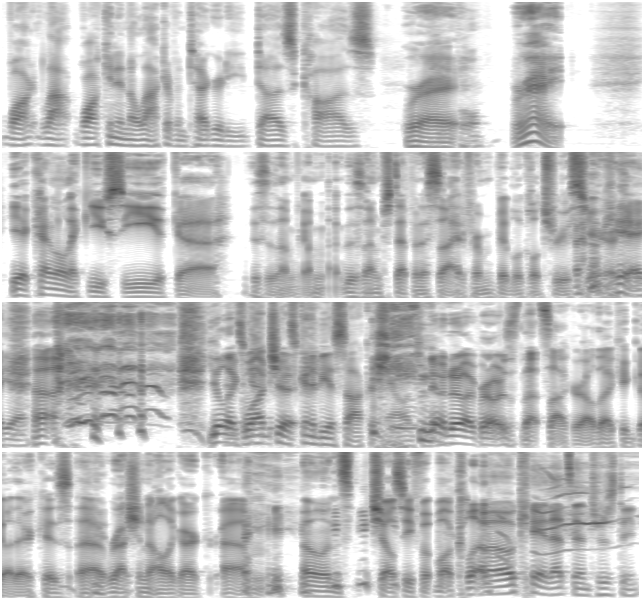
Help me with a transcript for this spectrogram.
walk, la- walking in a lack of integrity does cause right people. right yeah kind of like you see like uh this is I'm, I'm this is i'm stepping aside from biblical truths here okay, yeah. Uh, you'll like It's watch it it's going to be a soccer no, no, I promise it's not soccer. Although I could go there because uh, Russian oligarch um, owns Chelsea Football Club. okay, that's interesting.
